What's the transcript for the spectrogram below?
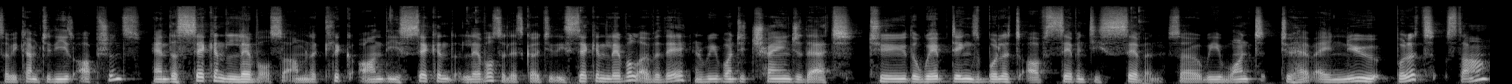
So we come to these options and the second level. So I'm going to click on the second level. So let's go to the second level over there and we want to change that to the Webdings bullet of 77. So we want to have a new bullet style.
